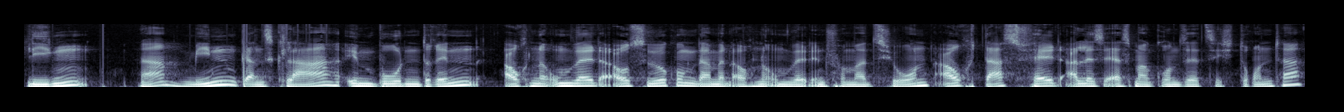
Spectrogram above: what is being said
liegen. Ja, Minen, ganz klar, im Boden drin, auch eine Umweltauswirkung, damit auch eine Umweltinformation. Auch das fällt alles erstmal grundsätzlich drunter,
